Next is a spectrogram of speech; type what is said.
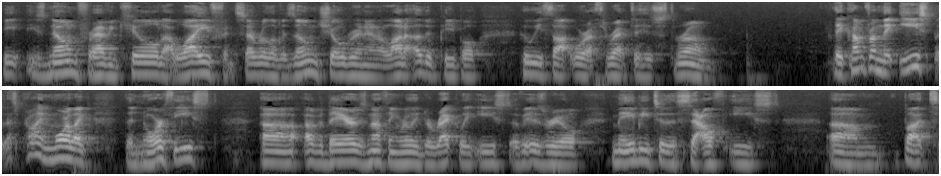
he, he's known for having killed a wife and several of his own children and a lot of other people who he thought were a threat to his throne. They come from the east, but that's probably more like the northeast uh, of there. There's nothing really directly east of Israel, maybe to the southeast. Um, but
